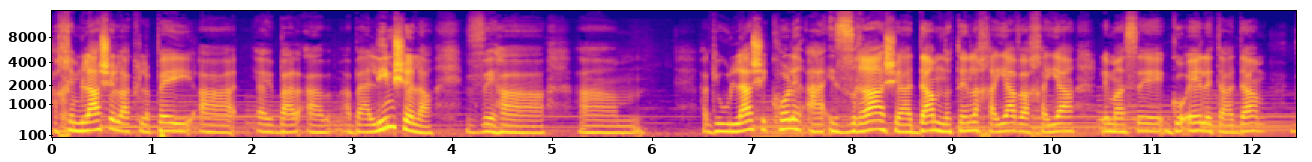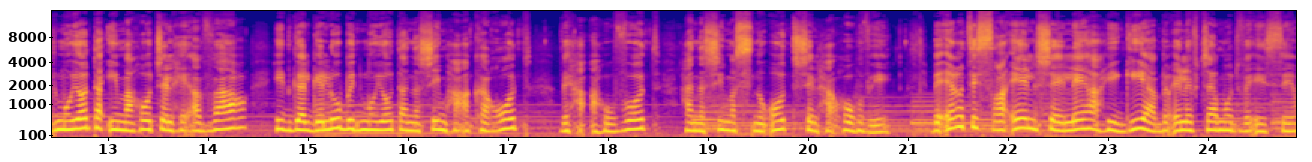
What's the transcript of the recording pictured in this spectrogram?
החמלה שלה כלפי הבעלים שלה, וה... הגאולה שכל העזרה שהאדם נותן לחיה והחיה למעשה גואל את האדם. דמויות האימהות של העבר התגלגלו בדמויות הנשים העקרות והאהובות, הנשים השנואות של ההווה. בארץ ישראל, שאליה הגיעה ב-1910,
